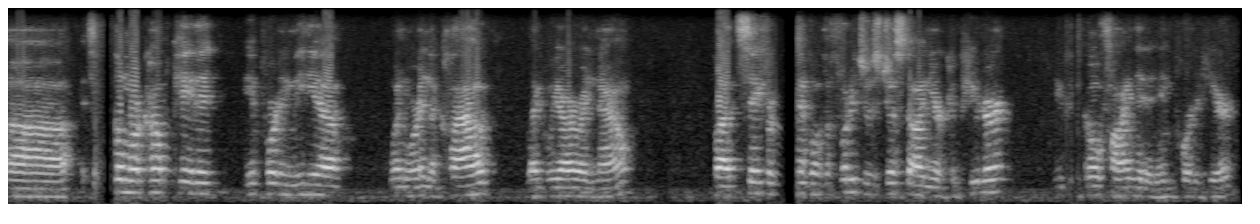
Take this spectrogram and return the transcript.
uh, it's a little more complicated importing media when we're in the cloud, like we are right now. But say, for example, if the footage was just on your computer, you could go find it and import it here.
